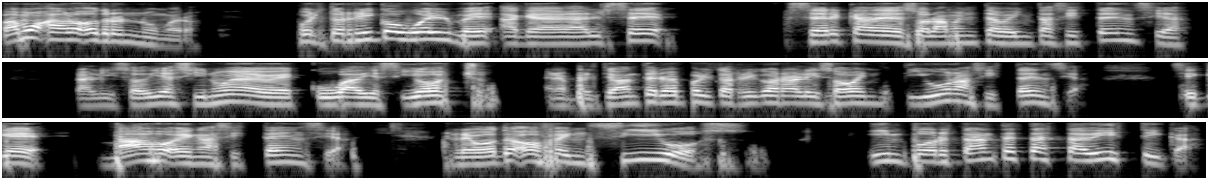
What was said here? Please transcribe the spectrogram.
Vamos a los otros números. Puerto Rico vuelve a quedarse cerca de solamente 20 asistencias, realizó 19, Cuba 18. En el partido anterior Puerto Rico realizó 21 asistencias, así que bajo en asistencia rebotes ofensivos. Importante esta estadística,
